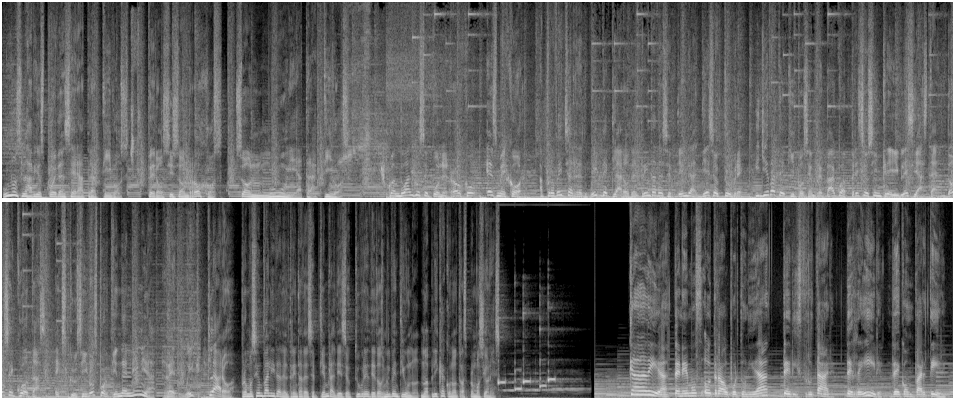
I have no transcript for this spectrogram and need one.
Unos labios pueden ser atractivos, pero si son rojos, son muy atractivos. Cuando algo se pone rojo, es mejor. Aprovecha el Red Week de Claro del 30 de septiembre al 10 de octubre y llévate equipos en prepago a precios increíbles y hasta en 12 cuotas, exclusivos por tienda en línea. Red Week Claro. Promoción válida del 30 de septiembre al 10 de octubre de 2021. No aplica con otras promociones. Cada día tenemos otra oportunidad de disfrutar, de reír, de compartir.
